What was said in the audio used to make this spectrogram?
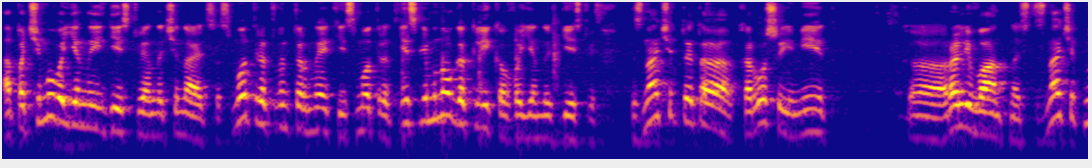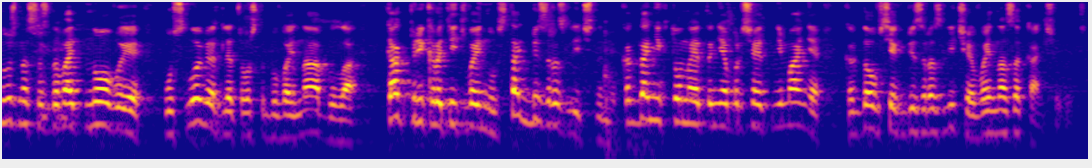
А почему военные действия начинаются? Смотрят в интернете и смотрят, если много кликов военных действий, значит это хороший имеет э, релевантность. Значит нужно создавать новые условия для того, чтобы война была. Как прекратить войну? Стать безразличными. Когда никто на это не обращает внимания, когда у всех безразличие, война заканчивается.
